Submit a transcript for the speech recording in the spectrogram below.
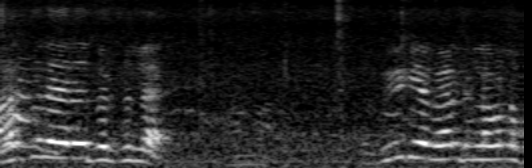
மரத்தில் ஏறது பெருசு இல்லை. வீடியோ வேர்ல்டு லெவலில்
